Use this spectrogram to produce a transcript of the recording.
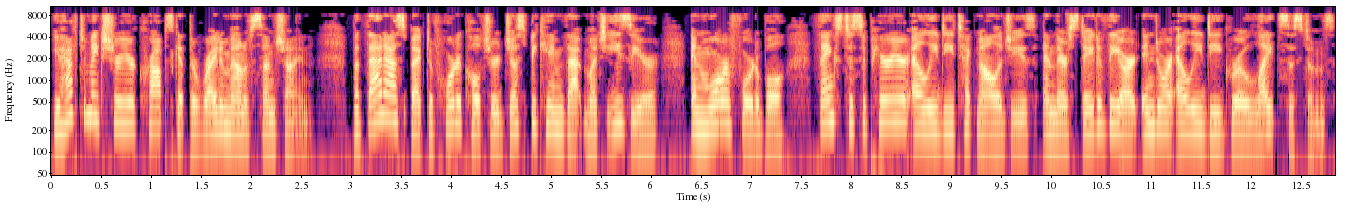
you have to make sure your crops get the right amount of sunshine. But that aspect of horticulture just became that much easier and more affordable thanks to superior LED technologies and their state of the art indoor LED grow light systems.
